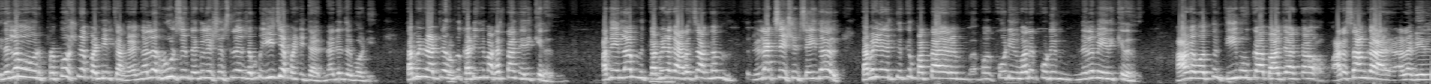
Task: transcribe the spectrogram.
இதெல்லாம் ஒரு ப்ரொபோஷனா பண்ணியிருக்காங்க. எங்கெல்லாம் ரூல்ஸ் அண்ட் ரெகுலேஷன்ஸ்ல ரொம்ப ஈஸியா பண்ணிட்டார் நரேந்திர மோடி. தமிழ்நாட்டில் ரொம்ப கடினமாகத்தான் இருக்கிறது. அதையெல்லாம் தமிழக அரசாங்கம் ரிலாக்ஸேஷன் செய்தால் தமிழகத்திற்கு பத்தாயிரம் கோடி வரக்கூடிய நிலைமை இருக்கிறது. ஆக மொத்தம் திமுக பாஜக அரசாங்க அளவில்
